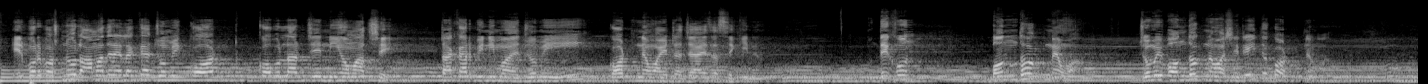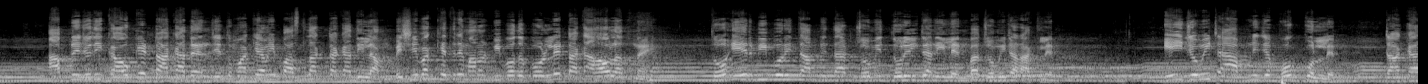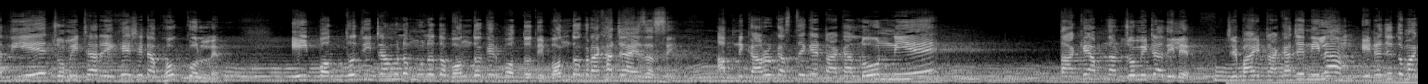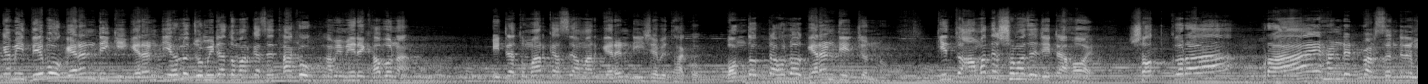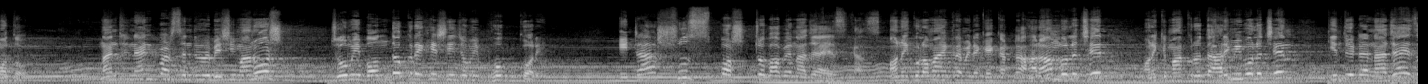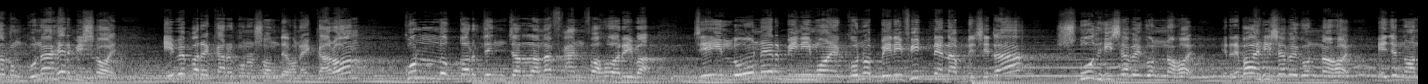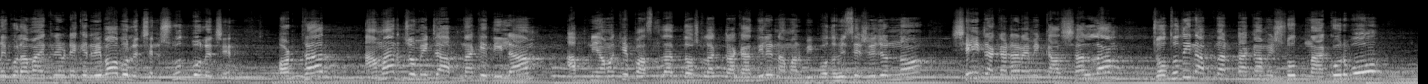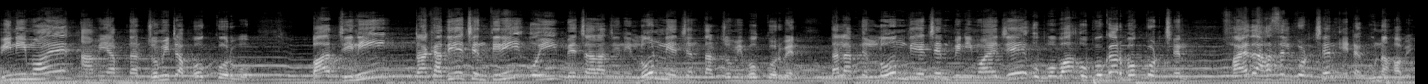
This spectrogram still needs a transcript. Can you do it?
এরপরে প্রশ্ন হলো, আমাদের এলাকায় জমি কট কবলার যে নিয়ম আছে, টাকার বিনিময়ে জমি কট নেওয়া এটা জায়েজ আছে কিনা? দেখুন, বন্ধক নেওয়া, জমি বন্ধক নেওয়া, সেটাই তো কট নেওয়া। আপনি যদি কাউকে টাকা দেন যে তোমাকে আমি পাঁচ লাখ টাকা দিলাম, বেশিরভাগ ক্ষেত্রে মানুষ বিপদে পড়লে টাকা হাওলাত নেয়। তো এর বিপরীতে আপনি তার জমির দলিলটা নিলেন বা জমিটা রাখলেন। এই জমিটা আপনি যে ভোগ করলেন টাকা দিয়ে জমিটা রেখে সেটা ভোগ করলেন। এই পদ্ধতিটা হলো মূলত বন্ধকের পদ্ধতি। বন্ধক রাখা জায়েজ আছে। আপনি কারোর কাছ থেকে টাকা লোন নিয়ে তাকে আপনার জমিটা দিলেন। যে, ভাই, টাকা যে নিলাম, এটা যে তোমাকে আমি দেব গ্যারান্টি কি? গ্যারান্টি হলো জমিটা তোমার কাছে থাকুক, আমি মেরে খাব না। এটা তোমার কাছে আমার গ্যারান্টি হিসেবে থাকুক। বন্ধকটা হলো গ্যারান্টির জন্য। কিন্তু আমাদের সমাজে যেটা হয়, শতকরা প্রায় হান্ড্রেড পার্সেন্টের মতো। নাইনটি নাইন পার্সেন্টেরও বেশি মানুষ জমি বন্ধক রেখে সেই জমি ভোগ করে। এটা সুস্পষ্টভাবে না যায় কাজ। অনেক ওলামা একরাম এটাকে একটা হারাম বলেছেন, অনেকে মাকরু তাহারিমি বলেছেন, কিন্তু এটা নাজায়েজ এবং গুনাহের বিষয়। এ ব্যাপারে কারও কোনো সন্দেহ নেই। কারণ, কুল্লু করদিন জাররা নাফআন ফাহুয়া যেই লোনের বিনিময়ে কোনো বেনিফিট নেন আপনি, সেটা সুদ হিসাবে গণ্য হয়, রেবা হিসাবে গণ্য হয়। এই জন্য অনেক ওলামা এটাকে রেবা বলেছেন, সুদ বলেছেন। অর্থাৎ, আমার জমিটা আপনাকে দিলাম, আপনি আমাকে পাঁচ লাখ, দশ লাখ টাকা দিলেন, আমার বিপদ হয়েছে সেজন্য সেই টাকাটার আমি কাজ সারলাম। যতদিন আপনার টাকা আমি শোধ না করব, বিনিময়ে আমি আপনার জমিটা ভোগ করব। বা যিনি টাকা দিয়েছেন, তিনি ওই বেচারা যিনি লোন নিয়েছেন, তার জমি ভোগ করবেন। তাহলে আপনি লোন দিয়েছেন, বিনিময়ে যে উপবা, উপকার ভোগ করছেন ফায়দা হাসিল করছেন এটা গুণা হবে।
